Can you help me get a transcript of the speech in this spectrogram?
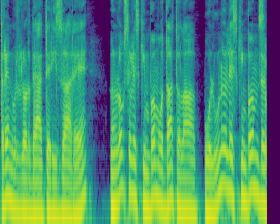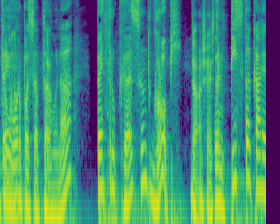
trenurilor de aterizare, în loc să le schimbăm o dată la o lună, le schimbăm de Săptămână. trei ori pe săptămână, da. pentru că sunt gropi da, așa este. în pistă care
